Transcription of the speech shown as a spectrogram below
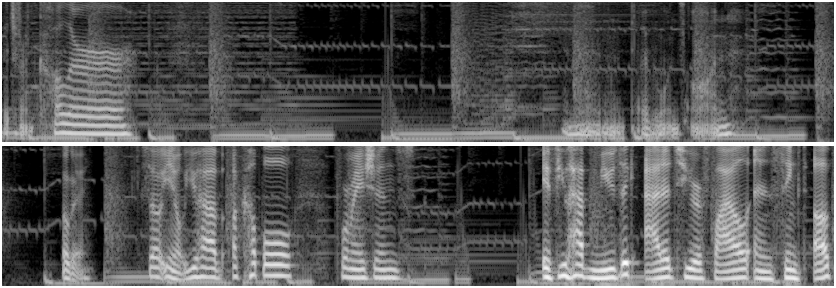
a different color everyone's on. Okay, so you know, you have a couple formations. If you have music added to your file and synced up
